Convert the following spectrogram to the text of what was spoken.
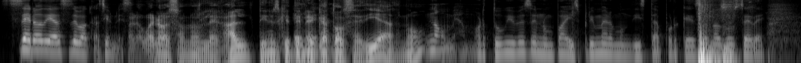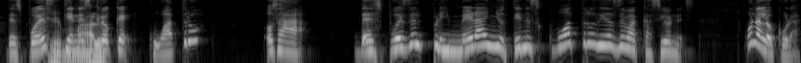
cero días de vacaciones. Pero bueno, eso no es legal. Tienes que tener legal. 14 días, ¿no? No, mi amor, tú vives en un país primermundista porque eso no sucede. Después Qué tienes, mal. creo que, cuatro. O sea, después del primer año tienes cuatro días de vacaciones. Una locura,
